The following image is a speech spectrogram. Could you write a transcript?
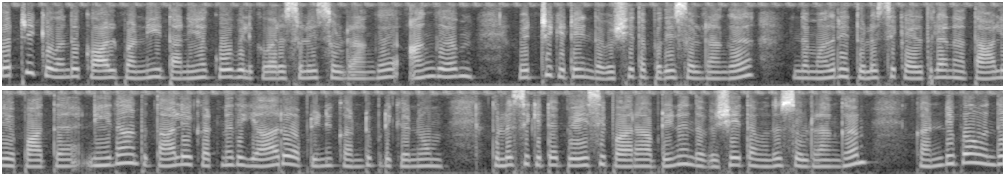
வெற்றிக்கு வந்து கால் பண்ணி தனியாக கோவிலுக்கு வர சொல்லி சொல்கிறாங்க அங்கே வெற்றிக்கிட்டே இந்த விஷயத்தை பற்றி சொல்கிறாங்க இந்த மாதிரி துளசி கழுத்தில் நான் தாலியை பார்த்தேன். நீ தான் அந்த தாலியை கட்டினது யாரு அப்படின்னு கண்டுபிடிக்கணும். துளசி கிட்ட பேசி பாரு அப்படின்னு அந்த விஷயத்த வந்து சொல்கிறாங்க கண்டிப்பாக வந்து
